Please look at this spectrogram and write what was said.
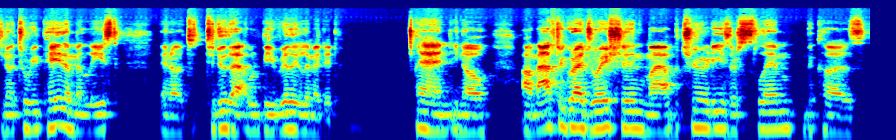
you know, to repay them at least, you know, to, to do that would be really limited. And, you know, um, after graduation, my opportunities are slim because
